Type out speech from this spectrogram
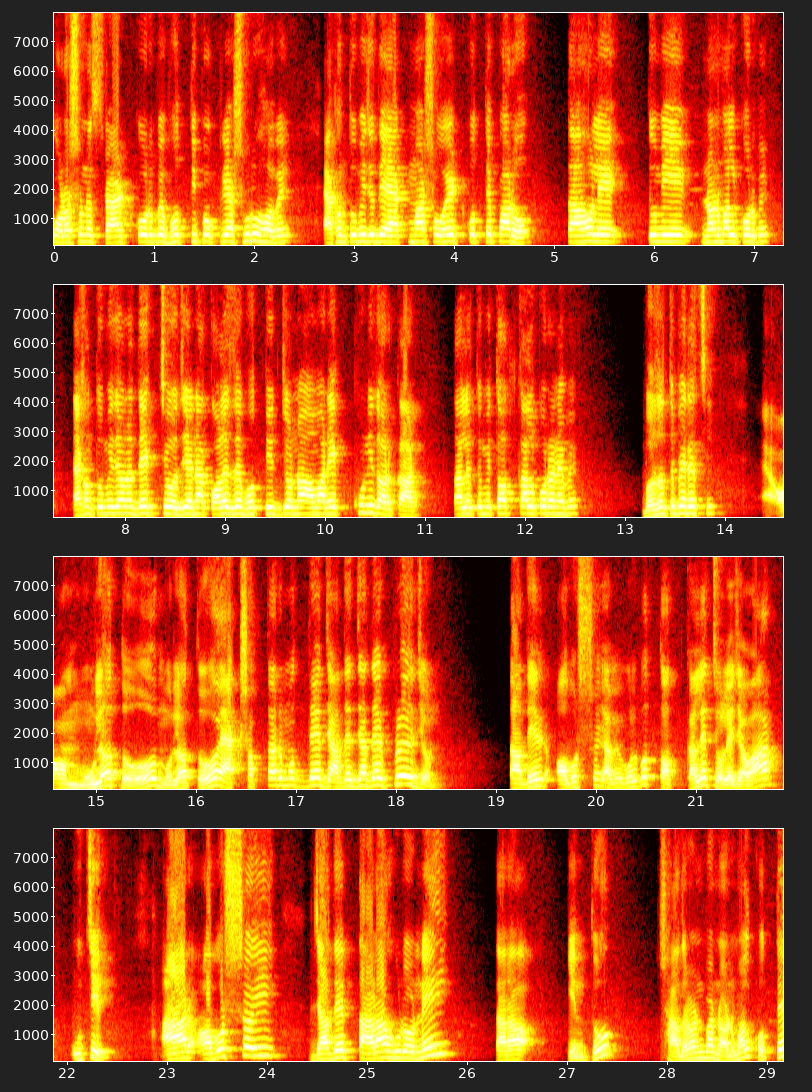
পড়াশোনা স্টার্ট করবে, ভর্তি প্রক্রিয়া শুরু হবে, এখন তুমি যদি এক মাস ওয়েট করতে পারো, তাহলে তুমি নর্মাল করবে। এখন তুমি যেন দেখছ যে, না, কলেজে ভর্তির জন্য আমার এক্ষুনি দরকার তাহলে তুমি তৎকাল করে নেবে। বোঝাতে পেরেছি? মূলত মূলত এক সপ্তাহের মধ্যে যাদের যাদের প্রয়োজন, তাদের অবশ্যই আমি বলব তৎকালে চলে যাওয়া উচিত। আর অবশ্যই যাদের তাড়াহুড়ো নেই, তারা কিন্তু সাধারণ বা নর্মাল করতে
